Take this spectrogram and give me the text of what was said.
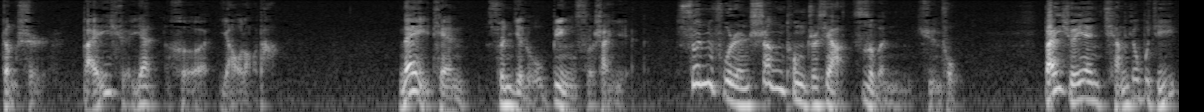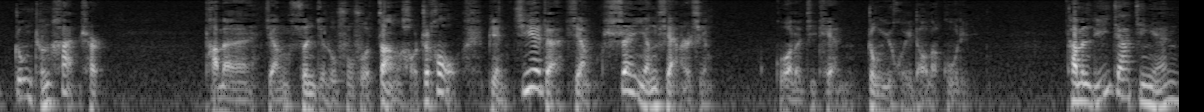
正是白雪燕和姚老大。那天，孙继鲁病死山野，孙夫人伤痛之下自刎寻父，白雪燕抢救不及，终成憾事儿。他们将孙继鲁夫妇葬好之后，便接着向山阳县而行。过了几天，终于回到了故里。他们离家几年，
